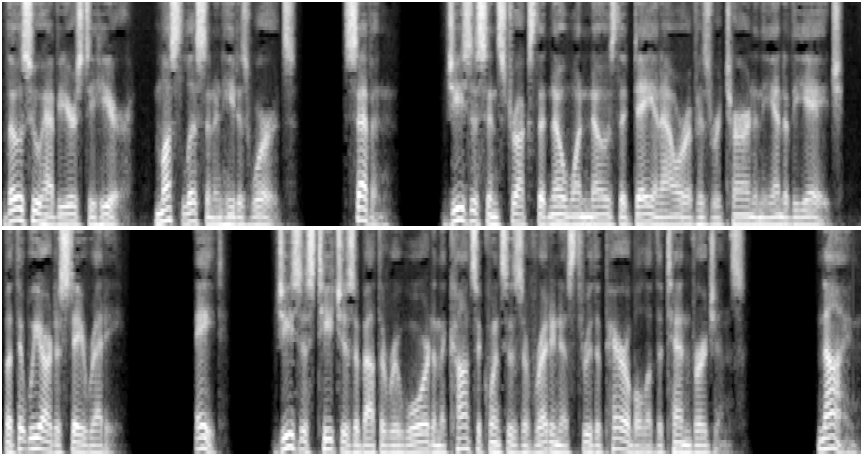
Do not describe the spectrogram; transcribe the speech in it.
Those who have ears to hear, must listen and heed his words. 7. Jesus instructs that no one knows the day and hour of his return and the end of the age, but that we are to stay ready. 8. Jesus teaches about the reward and the consequences of readiness through the parable of the ten virgins. 9.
